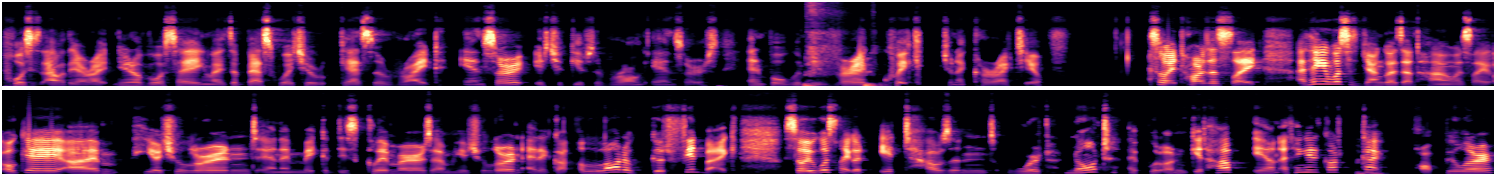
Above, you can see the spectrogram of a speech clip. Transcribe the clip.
post it out there right? You know was saying like the best way to get the right answer is to give the wrong answers and people will be very quick to like correct you so I told us like I think it was younger at that time. I was like, okay, I'm here to learn, and I make a disclaimer. I'm here to learn, and I got a lot of good feedback. So it was like an eight thousand word note I put on GitHub, and I think it got quite mm-hmm. popular.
